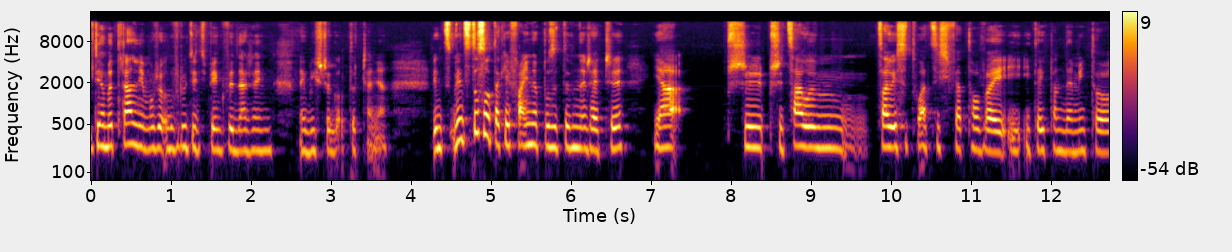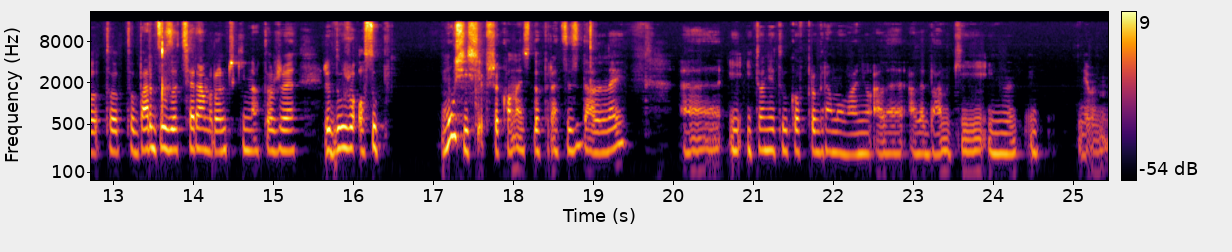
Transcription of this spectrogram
diametralnie może odwrócić bieg wydarzeń najbliższego otoczenia. Więc, więc to są takie fajne, pozytywne rzeczy. Ja przy, przy całym, całej sytuacji światowej i, i tej pandemii, to, to, to bardzo zacieram rączki na to, że, że dużo osób musi się przekonać do pracy zdalnej. E, I, I to nie tylko w programowaniu, ale, ale banki, inne, nie wiem,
